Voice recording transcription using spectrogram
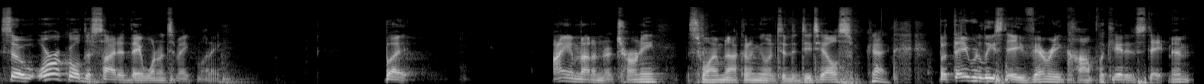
So, Oracle decided they wanted to make money, but I am not an attorney, so I'm not going to go into the details. Okay. But they released a very complicated statement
